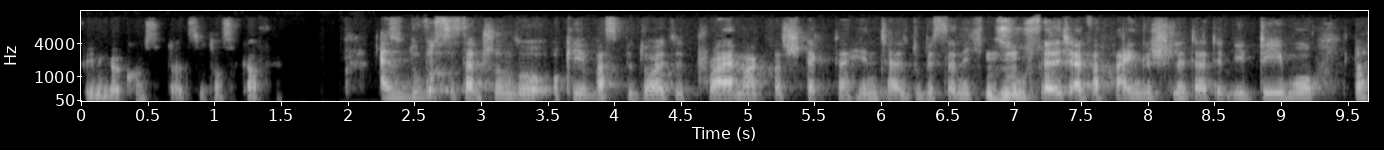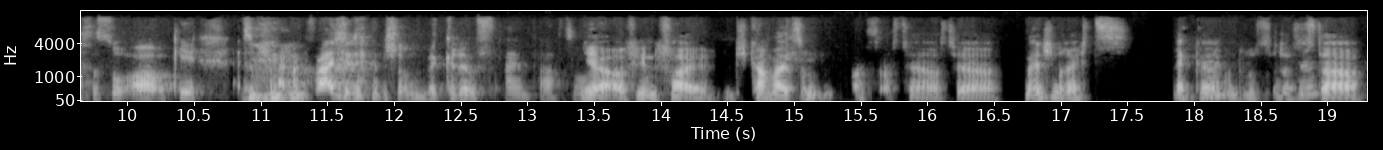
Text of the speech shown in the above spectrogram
weniger kostet als eine Tasse Kaffee. Also du wusstest dann schon so, okay, was bedeutet Primark, was steckt dahinter? Also du bist da nicht mhm. zufällig einfach reingeschlittert in die Demo, das ist so, oh, okay, also Primark war dir dann schon ein Begriff einfach so. Ja, auf jeden Fall. Und ich kam okay. halt so aus, aus, der, aus der Menschenrechtsecke mhm. und wusste, dass mhm. es da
